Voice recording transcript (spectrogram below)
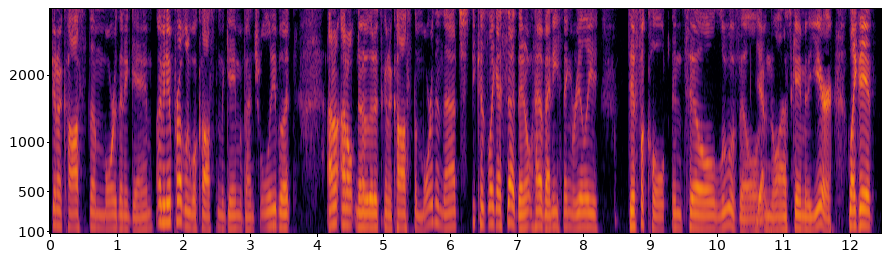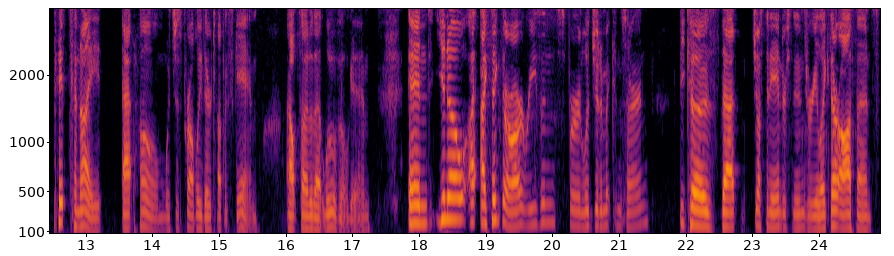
going to cost them more than a game. I mean, it probably will cost them a game eventually, but I don't I don't know that it's going to cost them more than that just because like I said, they don't have anything really difficult until Louisville Yep. in the last game of the year. Like they have Pitt tonight at home, which is probably their toughest game outside of that Louisville game. And you know, I, I think there are reasons for legitimate concern because that Justin Anderson injury, like their offense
